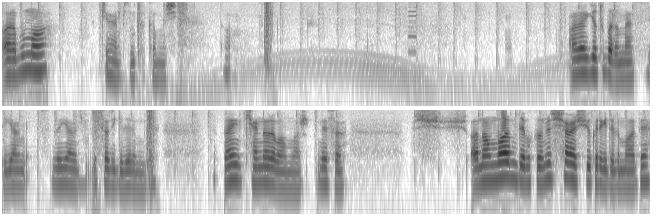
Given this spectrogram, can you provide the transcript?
Araba mı? o? Kim bizim takılmış. Tamam. Ara YouTuber'ım ben size gelme size gelmeyeceğim. Sadece gelirim de. Ben kendi arabam var. Neyse. Ş- ş- adam var mı diye bakalım. Biz hemen şu yukarı gidelim abi.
